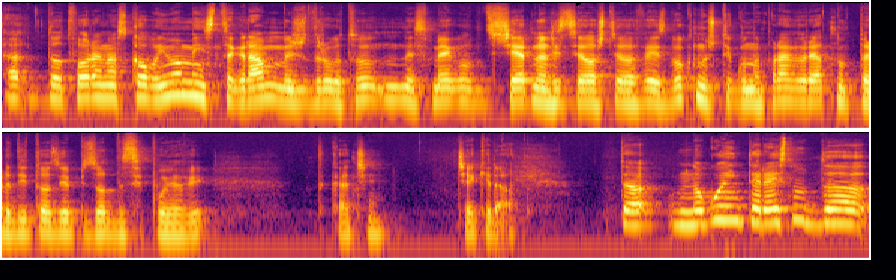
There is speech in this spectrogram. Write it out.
А, да отворя една скоба. Имаме Инстаграм, между другото. Не сме го шернали все още във Фейсбук, но ще го направя вероятно преди този епизод да се появи. Така че, check it out. Та, много е интересно да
